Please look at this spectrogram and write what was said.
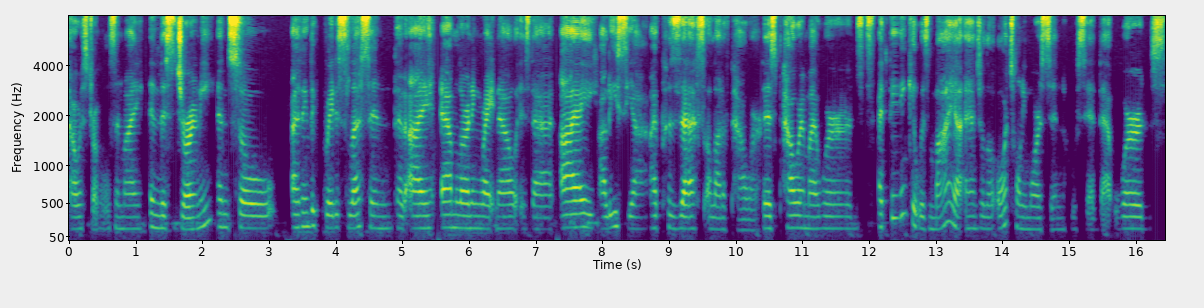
power struggles in my in this journey. And so I think the greatest lesson that I am learning right now is that I, Alicia, I possess a lot of power. There's power in my words. I think it was Maya Angelou or Toni Morrison who said that words,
